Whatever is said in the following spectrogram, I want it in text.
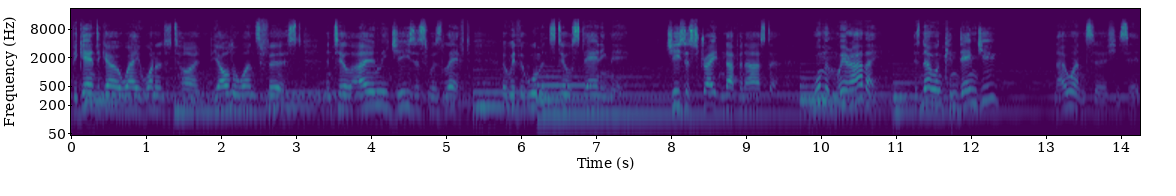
began to go away one at a time, the older ones first, until only Jesus was left, uh, with the woman still standing there. Jesus straightened up and asked her, Woman, where are they? Has no one condemned you? No one, sir, she said.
